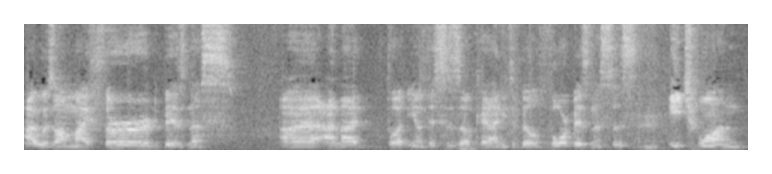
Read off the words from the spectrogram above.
I was on my third business, uh, and I thought, you know, this is okay. I need to build four businesses. Each one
